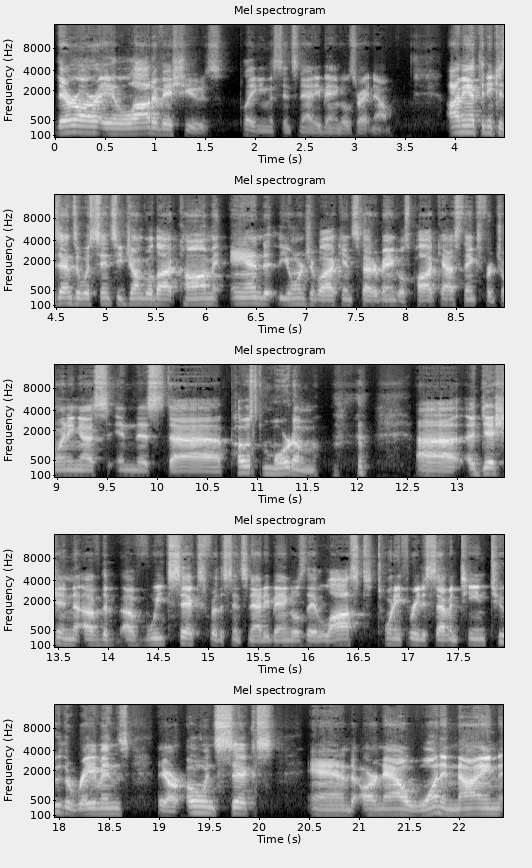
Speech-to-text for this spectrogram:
there are a lot of issues plaguing the Cincinnati Bengals right now. I'm Anthony Cosenza with CincyJungle.com and the Orange and Black Insider Bengals podcast. Thanks for joining us in this uh, post-mortem uh, edition of the of Week Six for the Cincinnati Bengals. They lost 23 to 17 to the Ravens. They are 0 and 6 and are now one and nine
